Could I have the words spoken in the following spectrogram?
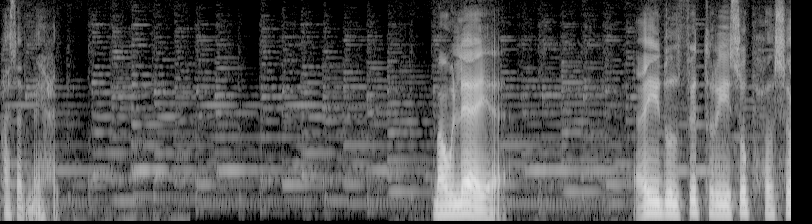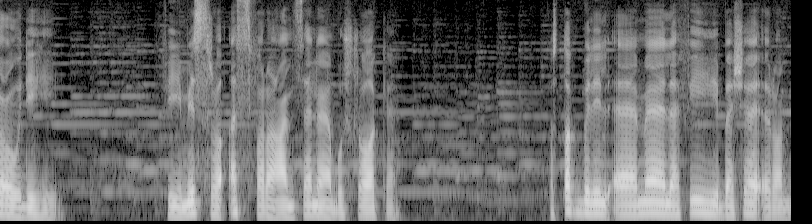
حسب ما يحب. مولاي عيد الفطر صبح سعوده. في مصر أسفر عن سنة بشراك. فاستقبل الآمال فيه بشائرا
